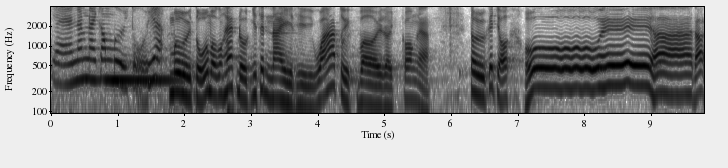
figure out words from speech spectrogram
Dạ năm nay con 10 tuổi ạ. 10 tuổi mà con hát được như thế này thì quá tuyệt vời rồi con à từ cái chỗ ô ê à đó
